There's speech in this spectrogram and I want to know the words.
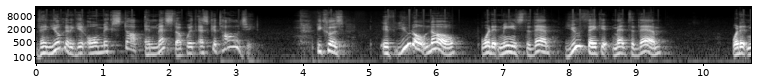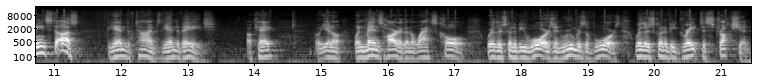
then you're going to get all mixed up and messed up with eschatology. Because if you don't know what it means to them, you think it meant to them what it means to us the end of times, the end of age. Okay? You know, when men's heart are going to wax cold, where there's going to be wars and rumors of wars, where there's going to be great destruction.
